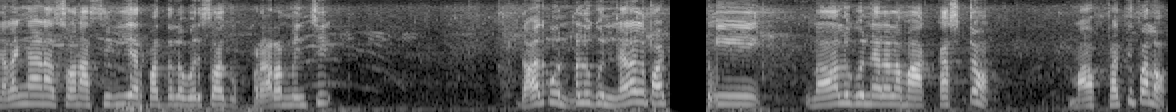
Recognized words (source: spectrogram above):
తెలంగాణ సోనా సివిఆర్ పద్ధతిలో వరి సాగు ప్రారంభించి దాదాపు నాలుగు నెలల పాటు ఈ నాలుగు నెలల మా కష్టం మా ప్రతిఫలం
